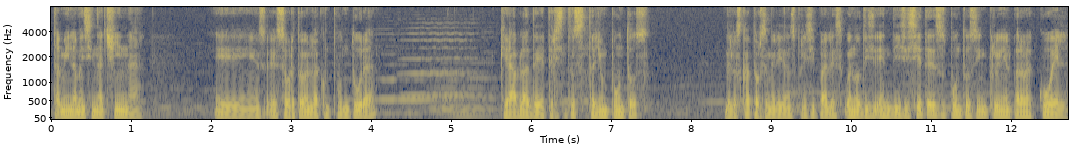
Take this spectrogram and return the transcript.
También la medicina china, eh, sobre todo en la acupuntura, que habla de 361 puntos de los 14 meridianos principales. Bueno, en 17 de esos puntos incluyen la palabra kuel,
